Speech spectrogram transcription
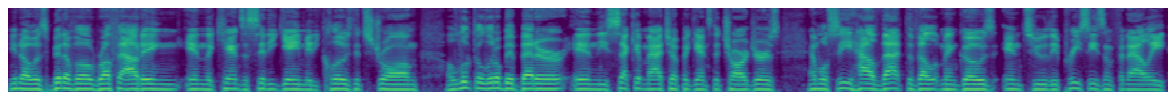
You know, it was a bit of a rough outing in the Kansas City game, and he closed it strong. Uh, looked a little bit better in the second matchup against the Chargers, and we'll see how that development goes into the preseason finale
